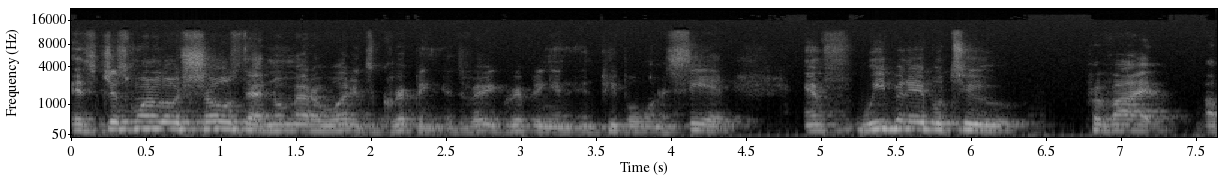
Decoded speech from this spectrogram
it's just one of those shows that no matter what, it's gripping. It's very gripping and, and people want to see it. And f- we've been able to provide a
